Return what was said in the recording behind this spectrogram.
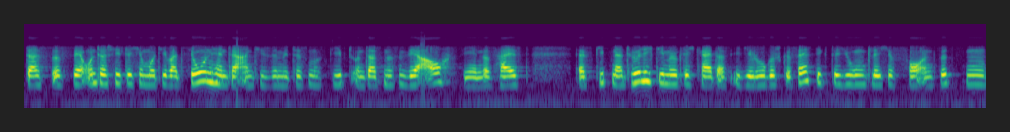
dass es sehr unterschiedliche Motivationen hinter Antisemitismus gibt und das müssen wir auch sehen. Das heißt, es gibt natürlich die Möglichkeit, dass ideologisch gefestigte Jugendliche vor uns sitzen,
